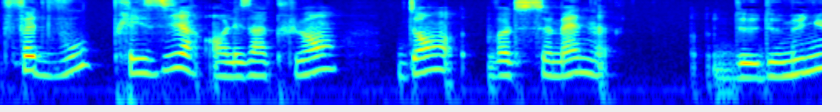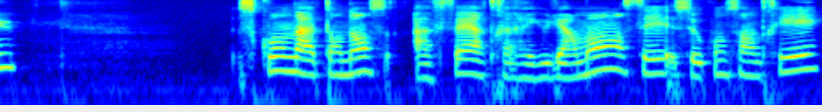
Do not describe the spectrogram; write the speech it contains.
faites-vous plaisir en les incluant dans votre semaine de, menu. Ce qu'on a tendance à faire très régulièrement, c'est se concentrer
